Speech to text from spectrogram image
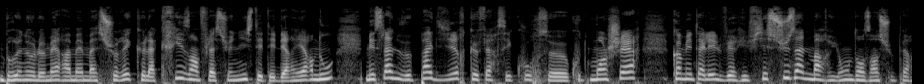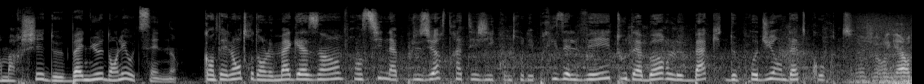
Bruno Le Maire a même assuré que la crise inflationniste était derrière nous, mais cela ne veut pas dire que faire ses courses euh, coûte moins cher, comme est allé le vérifier Suzanne Marion dans un supermarché de Bagneux dans les Hauts-de-Seine. Quand elle entre dans le magasin, Francine a plusieurs stratégies contre les prix élevés. Tout d'abord, le bac de produits en date courte. Je regarde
